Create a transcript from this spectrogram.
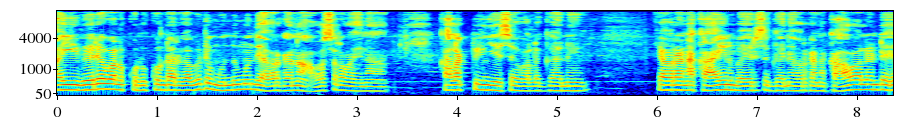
అవి వేరే వాళ్ళు కొనుక్కుంటారు కాబట్టి ముందు ముందు ఎవరికైనా అవసరమైన కలెక్టింగ్ చేసే వాళ్ళకి కానీ ఎవరైనా కాయిన్ బయర్స్కి కానీ ఎవరికైనా కావాలంటే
